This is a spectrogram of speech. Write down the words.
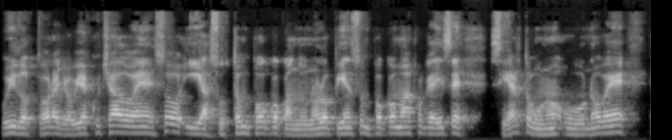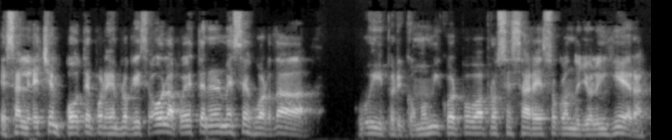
Uy, doctora, yo había escuchado eso y asusta un poco cuando uno lo piensa un poco más porque dice, cierto, uno, uno ve esa leche en pote, por ejemplo, que dice, oh, la puedes tener meses guardada. Uy, pero ¿y cómo mi cuerpo va a procesar eso cuando yo lo ingiera?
